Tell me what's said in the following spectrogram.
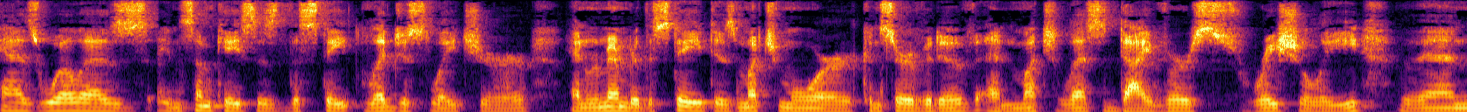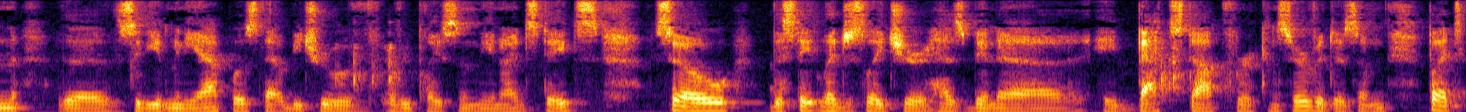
as well as in some cases the state legislature. And remember, the state is much more conservative and much less diverse racially than the city of Minneapolis. That would be true of every place in the United States. So the state legislature has been a, a backstop for conservatism, but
